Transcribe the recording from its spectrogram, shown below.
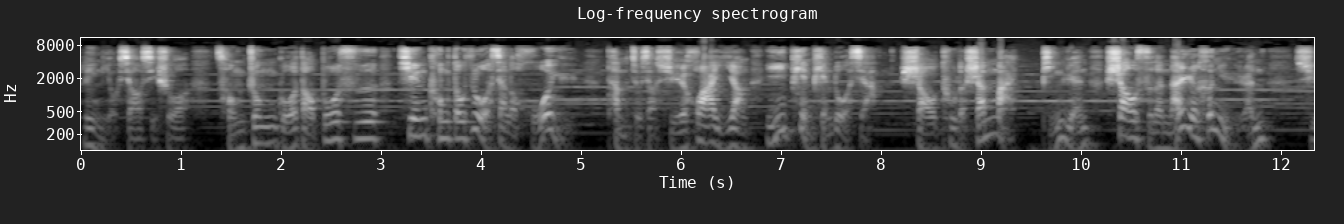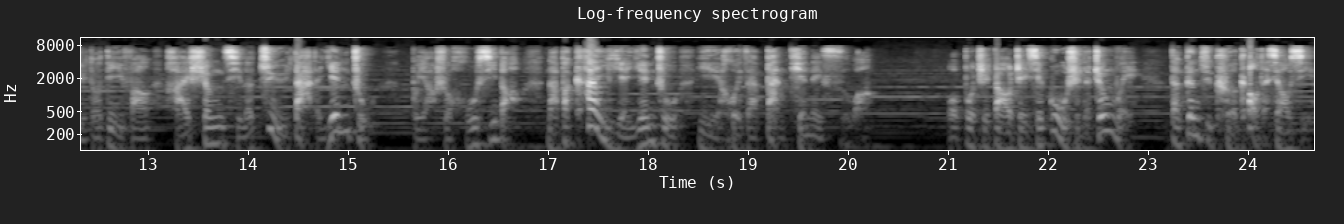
另有消息说，从中国到波斯，天空都落下了火雨，它们就像雪花一样，一片片落下，烧秃了山脉、平原，烧死了男人和女人。许多地方还升起了巨大的烟柱，不要说呼吸道，哪怕看一眼烟柱，也会在半天内死亡。我不知道这些故事的真伪，但根据可靠的消息，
